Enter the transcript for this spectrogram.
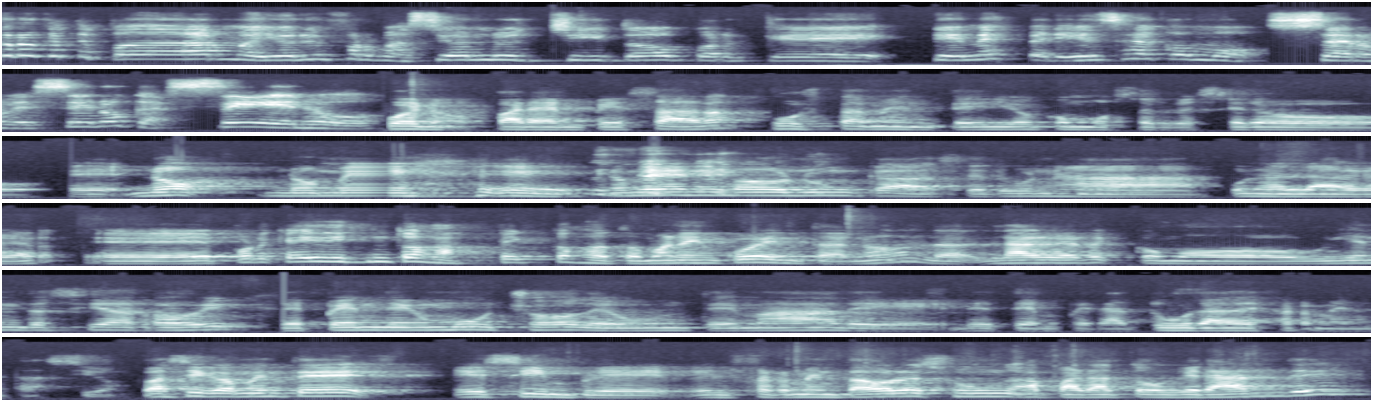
creo que te pueda dar mayor información Luchito porque tiene experiencia como cervecero casero. Bueno, para empezar, justamente yo como cervecero eh, no, no me, no me he animado nunca a hacer una, una lager eh, porque hay distintos aspectos a tomar en cuenta, ¿no? La lager, como bien decía Roy, depende mucho de un tema de, de temperatura de fermentación. Básicamente es simple, el fermentador es un aparato grande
